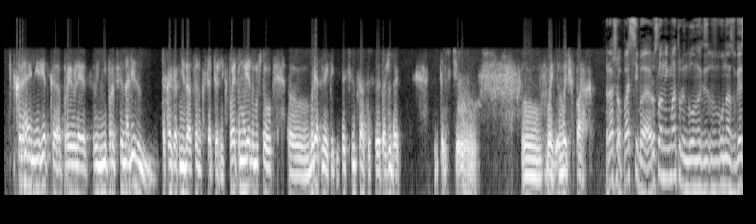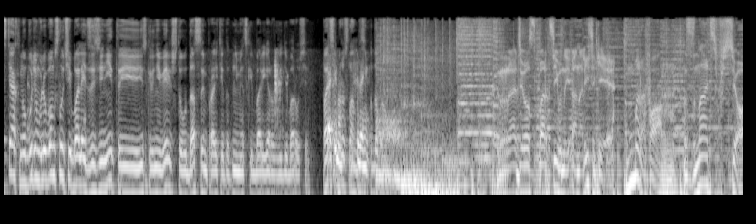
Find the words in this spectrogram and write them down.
крайне редко проявляют свой непрофессионализм, такая как недооценка соперника. Поэтому я думаю, что э, вряд ли какие-то сенсации стоит ожидать то есть, э, в, в этих парах. Хорошо, спасибо. Руслан Нигматуллин был у нас в гостях. Но будем в любом случае болеть за «Зенит» и искренне верить, что удастся им пройти этот немецкий барьер в виде Баруси. Спасибо, спасибо. Руслан. Всего доброго. Радио спортивной аналитики «Марафон». Знать все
